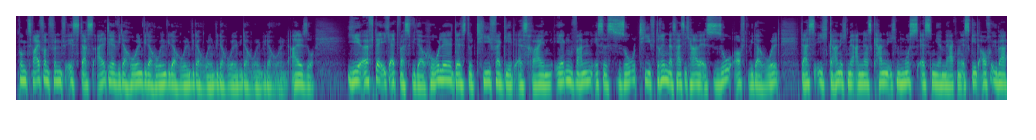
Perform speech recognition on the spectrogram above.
Punkt 2 von 5 ist das alte Wiederholen, Wiederholen, Wiederholen, Wiederholen, Wiederholen, Wiederholen, Wiederholen. Also, Je öfter ich etwas wiederhole, desto tiefer geht es rein. Irgendwann ist es so tief drin, das heißt, ich habe es so oft wiederholt, dass ich gar nicht mehr anders kann. Ich muss es mir merken. Es geht auch über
